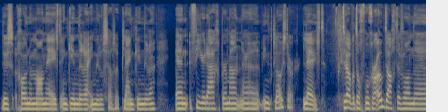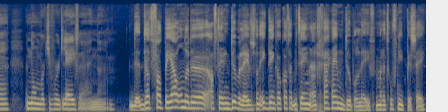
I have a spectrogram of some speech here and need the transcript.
dus gewoon een man heeft en kinderen, inmiddels zelfs ook kleinkinderen... en vier dagen per maand in het klooster leeft. Terwijl we toch vroeger ook dachten van een non wordt je voor het leven. En. Dat valt bij jou onder de afdeling dubbellevens. Want ik denk ook altijd meteen aan geheim dubbelleven. Maar dat hoeft niet per se.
